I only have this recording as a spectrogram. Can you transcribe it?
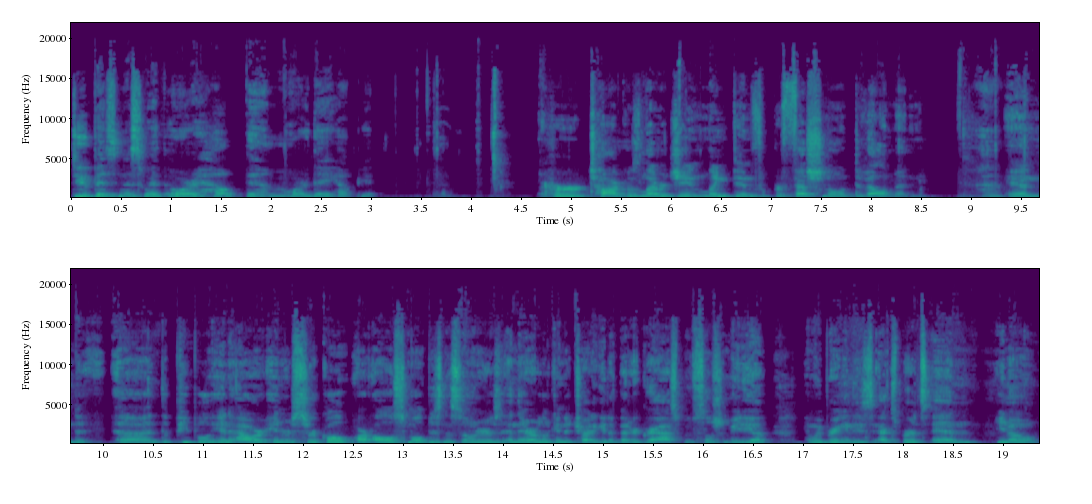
do business with or help them or they help you. Her talk was leveraging LinkedIn for professional development. And uh, the people in our inner circle are all small business owners and they're looking to try to get a better grasp of social media. And we bring in these experts and, you know,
